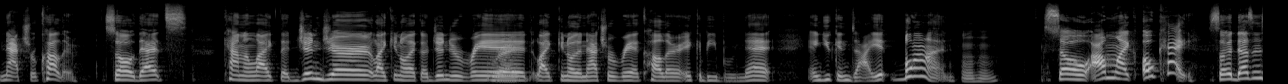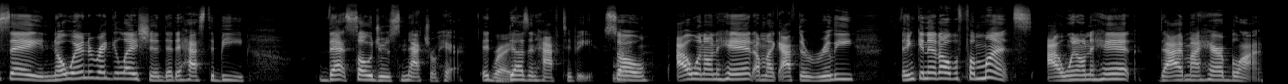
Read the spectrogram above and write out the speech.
natural color. So that's kind of like the ginger, like you know, like a ginger red, like you know, the natural red color. It could be brunette, and you can dye it blonde. Mm-hmm. So I'm like, okay. So it doesn't say nowhere in the regulation that it has to be that soldier's natural hair. It Right. doesn't have to be. So I went on ahead. I'm like, after really thinking it over for months, I went on ahead, dyed my hair blonde.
